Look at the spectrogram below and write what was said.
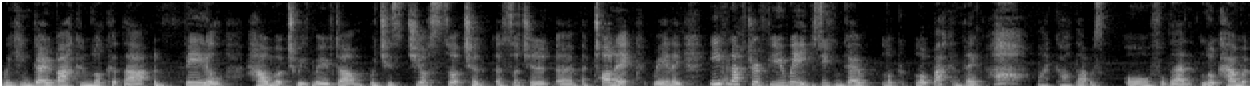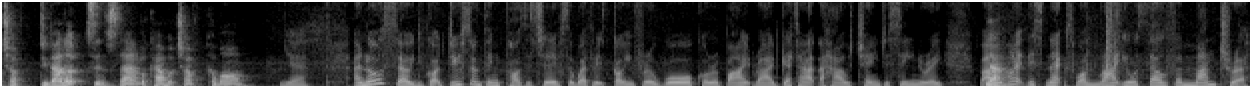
We can go back and look at that and feel how much we've moved on, which is just such a, a such a, a, tonic, really. Even after a few weeks, you can go look look back and think, oh my God, that was awful then. Look how much I've developed since then. Look how much I've come on. Yeah. And also, you've got to do something positive. So, whether it's going for a walk or a bike ride, get out the house, change the scenery. But I like this next one write yourself a mantra.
